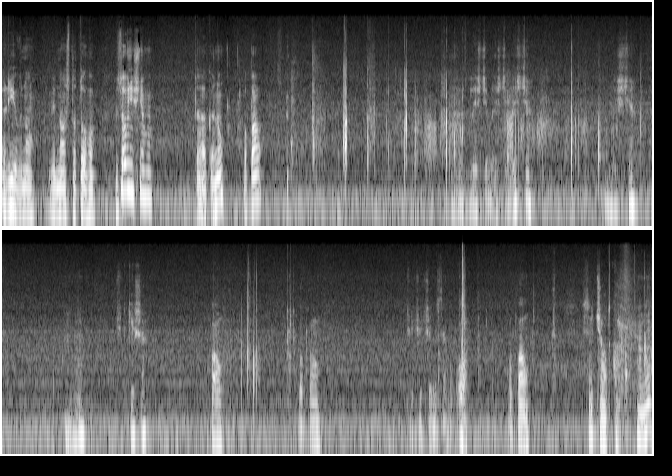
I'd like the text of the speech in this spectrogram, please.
рівно відносно того зовнішнього. Так, а ну, попав. Ближче, ближче, ближче. Ближче. Ага. Чіткіше. Попав. Попав. Чуть-чуть до себе. О! Попав. Все чітко. А ну.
